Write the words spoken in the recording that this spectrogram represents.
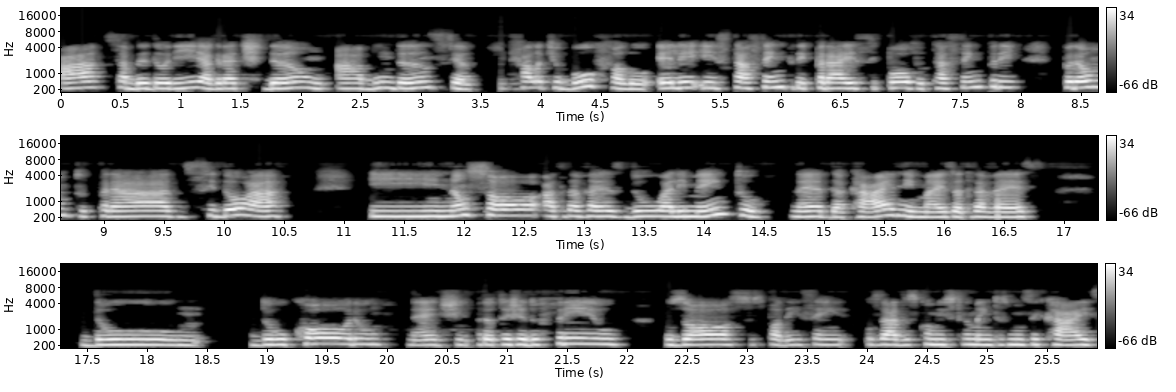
à sabedoria, à gratidão, à abundância. Fala que o búfalo, ele está sempre, para esse povo, está sempre pronto para se doar. E não só através do alimento, né, da carne, mas através do, do couro, né, de proteger do frio, os ossos podem ser usados como instrumentos musicais.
